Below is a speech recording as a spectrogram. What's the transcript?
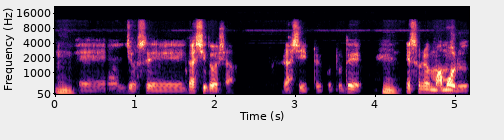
うん。えー女性が指導者らしいということで、うん。でそれを守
